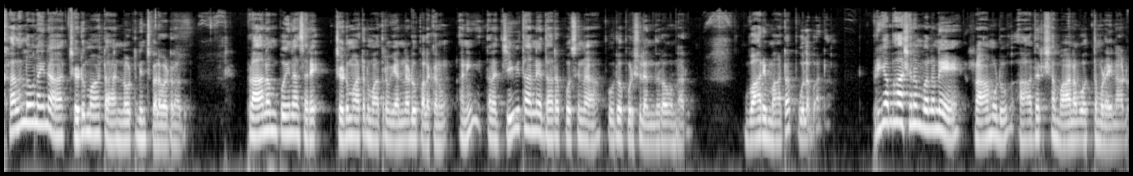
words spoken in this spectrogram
కలలోనైనా చెడు మాట నోటి నుంచి వెలవడరాదు. ప్రాణం పోయినా సరే చెడు మాటను మాత్రం ఎన్నడూ పలకను అని తన జీవితాన్నే ధారపోసిన పూర్వపురుషులు ఎందరో ఉన్నారు. వారి మాట పూలబాట. ప్రియభాషణం వలనే రాముడు ఆదర్శ మానవోత్తముడైనాడు.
